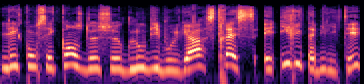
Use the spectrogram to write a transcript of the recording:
Les conséquences de ce gloubi-boulga, stress et irritabilité,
